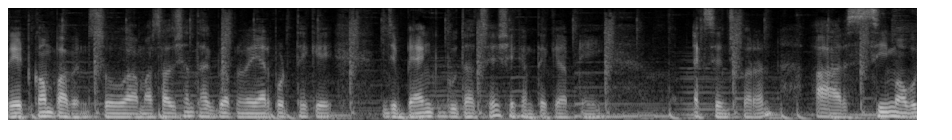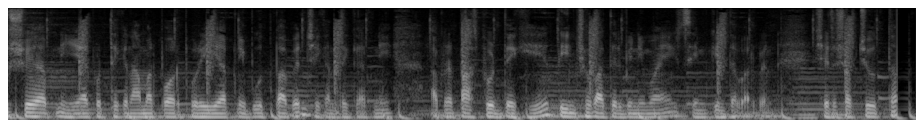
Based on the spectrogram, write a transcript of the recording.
রেট কম পাবেন। সো আমার সাজেশন থাকবে আপনারা এয়ারপোর্ট থেকে যে ব্যাংক বুথ আছে, সেখান থেকে আপনি এক্সচেঞ্জ করান। আর সিম অবশ্যই আপনি এয়ারপোর্ট থেকে নামার পর পরেই আপনি বুথ পাবেন। সেখান থেকে আপনি আপনার পাসপোর্ট দেখিয়ে তিনশো বাতের বিনিময়ে সিম কিনতে পারবেন। সেটা সবচেয়ে উত্তম।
